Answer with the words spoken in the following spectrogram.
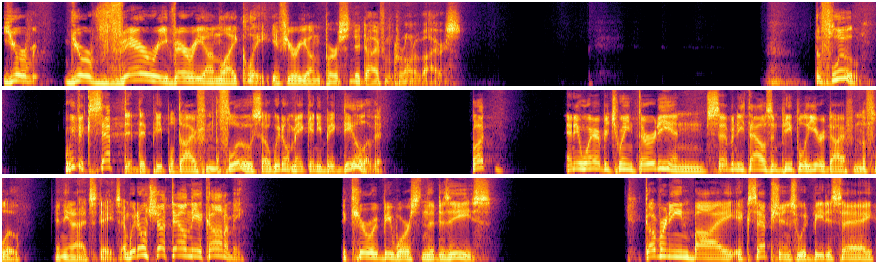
you're you're very, very unlikely if you're a young person to die from coronavirus. the flu. We've accepted that people die from the flu, so we don't make any big deal of it. But anywhere between 30 and 70,000 people a year die from the flu in the United States. And we don't shut down the economy. The cure would be worse than the disease. Governing by exceptions would be to say,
